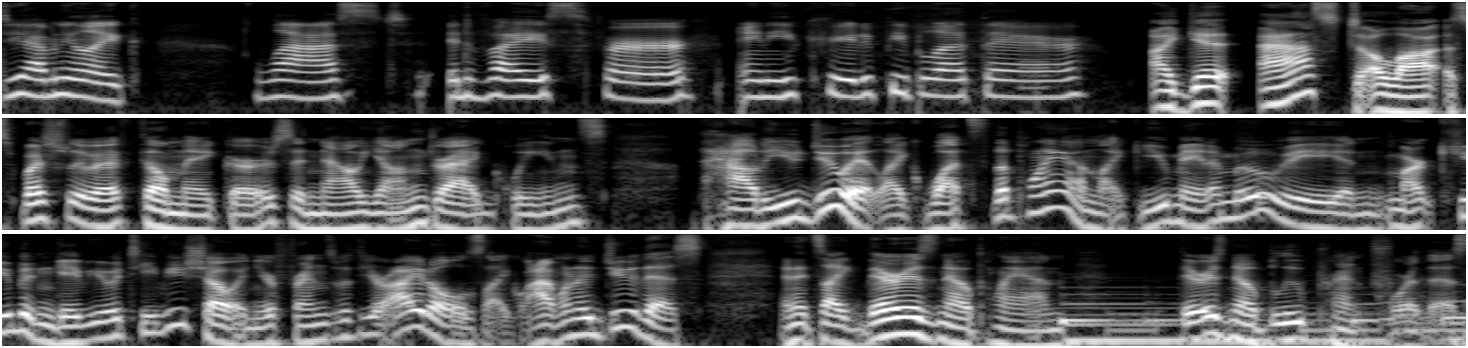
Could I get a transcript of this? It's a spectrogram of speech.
Do you have any like last advice for any creative people out there? I get asked a lot, especially by filmmakers and now young drag queens, how do you do it? Like, what's the plan? Like, you made a movie and Mark Cuban gave you a TV show and you're friends with your idols. Like, I want to do this. And it's like, there is no plan, there is no blueprint for this.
